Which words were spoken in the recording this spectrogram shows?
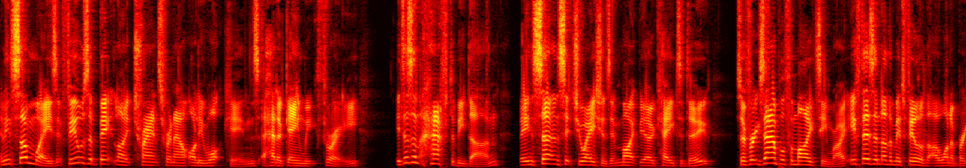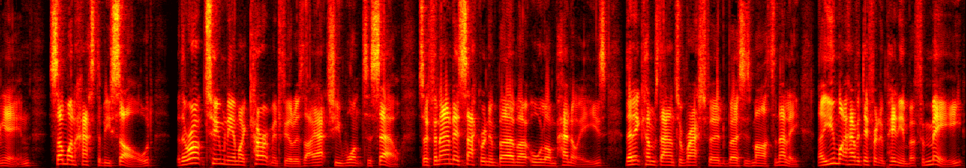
And in some ways, it feels a bit like transferring out Ollie Watkins ahead of game week three it doesn't have to be done, but in certain situations, it might be okay to do. So, for example, for my team, right, if there's another midfielder that I want to bring in, someone has to be sold. But there aren't too many of my current midfielders that I actually want to sell. So Fernandez, Saka, and Mbeumo all on penalties. Then it comes down to Rashford versus Martinelli. Now you might have a different opinion, but for me,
